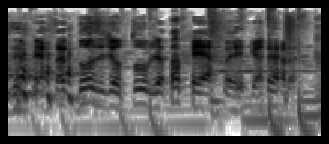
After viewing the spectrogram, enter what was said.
Dizer, perto, é 12 de outubro, já tá perto aí, galera.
